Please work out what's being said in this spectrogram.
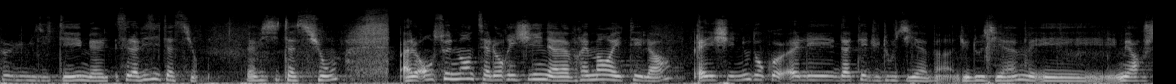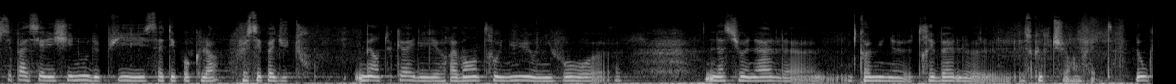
peu l'humidité, mais c'est la visitation. La visitation. Alors on se demande si à l'origine elle a vraiment été là. Elle est chez nous, donc elle est datée du 12e, hein, du 12e. Et mais alors je sais pas si elle est chez nous depuis cette époque-là. Je sais pas du tout. Mais en tout cas, elle est vraiment connue au niveau euh, national euh, comme une très belle euh, sculpture en fait. Donc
